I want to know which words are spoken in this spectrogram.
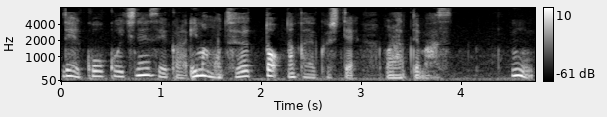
で、高校1年生から今もずっと仲良くしてもらってます。うん。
